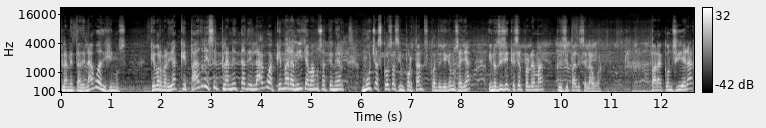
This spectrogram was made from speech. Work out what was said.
planeta del agua, dijimos qué barbaridad, qué padre es el planeta del agua, qué maravilla, vamos a tener muchas cosas importantes cuando lleguemos allá y nos dicen que es el problema principal es el agua. Para considerar,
